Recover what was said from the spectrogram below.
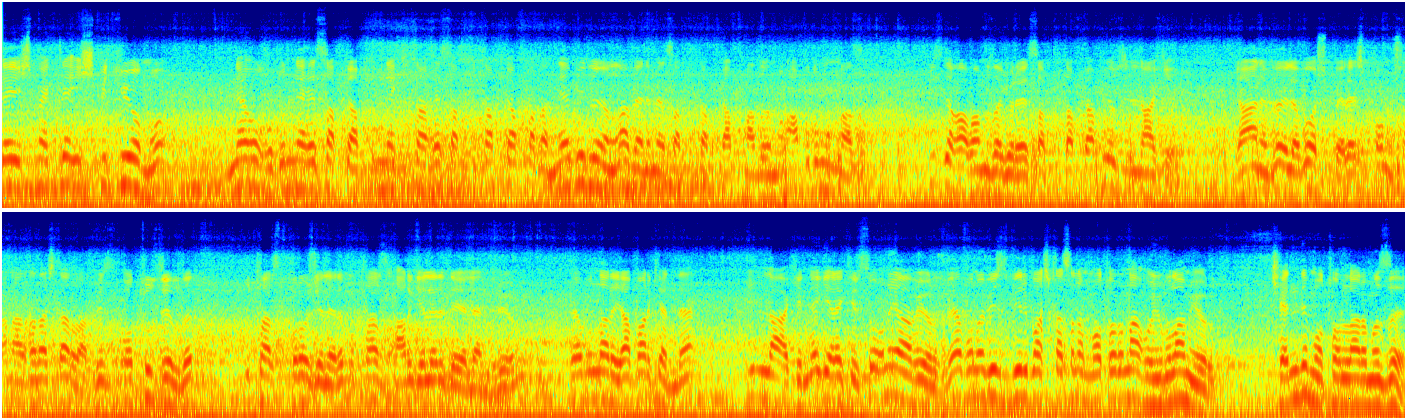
değişmekle iş bitiyor mu? Ne okudun, ne hesap yaptın, ne kitap hesap kitap yapmadan ne biliyorsun la benim hesap kitap yapmadığımı, abudumun gazı. Biz de kafamıza göre hesap kitap yapıyoruz illaki. Yani böyle boş beleş konuşan arkadaşlar var. Biz 30 yıldır bu tarz projeleri, bu tarz argeleri değerlendiriyoruz. Ve bunları yaparken de illaki ne gerekirse onu yapıyoruz. Ve bunu biz bir başkasının motoruna uygulamıyoruz. Kendi motorlarımızı,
